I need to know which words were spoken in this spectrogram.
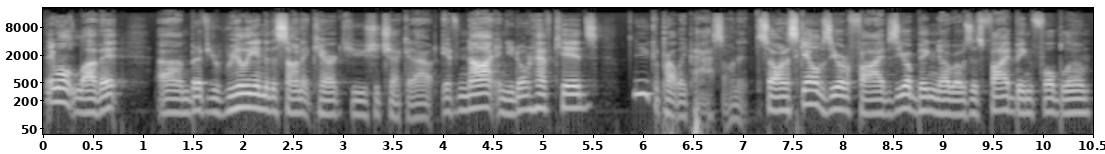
They won't love it, um, but if you're really into the Sonic character, you should check it out. If not, and you don't have kids, you could probably pass on it. So on a scale of zero to five, zero being no roses, five being full bloom.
